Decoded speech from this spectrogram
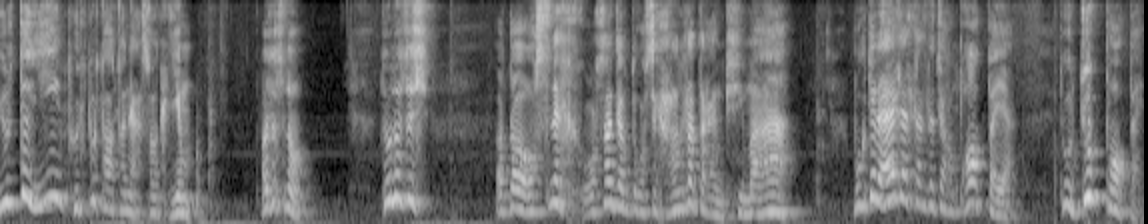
Ердөө ийм төлбөр тооцооны асуудал юм. Ойлгосноо? Түүнээс одоо усных урсаад явдаг усыг харамлаад байгаа юм биш юм аа. Бүгд айл айл талдаа жоохон поп байя. Түр зүв поп бай.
